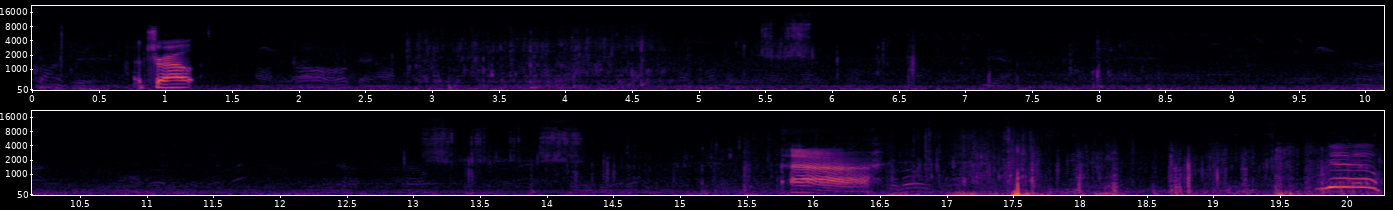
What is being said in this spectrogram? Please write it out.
up onto? A trout. Oh, okay. Yeah. Ah. No.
